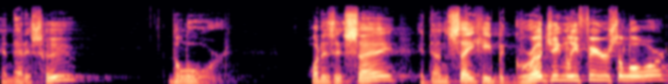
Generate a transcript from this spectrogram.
And that is who? The Lord. What does it say? It doesn't say he begrudgingly fears the Lord.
